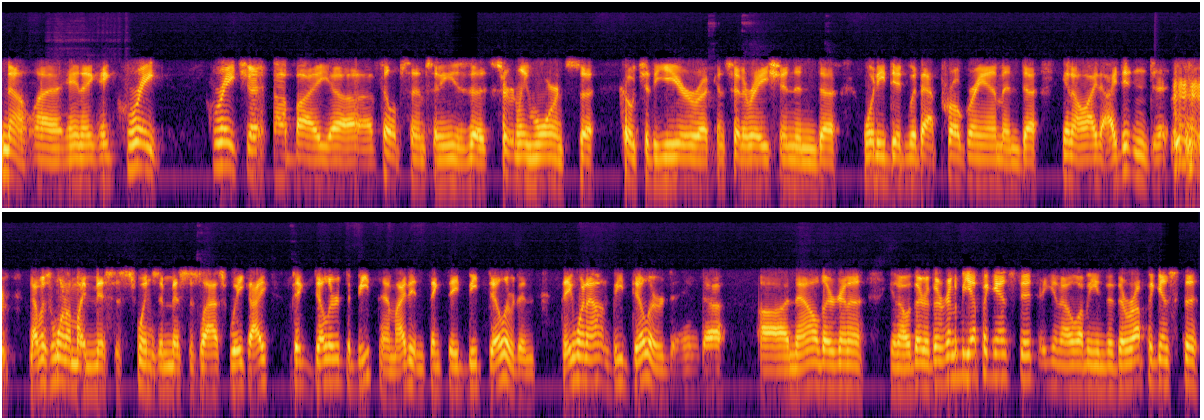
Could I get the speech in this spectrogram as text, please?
No, uh, and a, a great great job by uh, Philip Simpson. He's uh, certainly warrants uh, Coach of the Year uh, consideration and uh, what he did with that program. And uh, you know, I, I didn't. that was one of my misses, swings and misses last week. I picked Dillard to beat them. I didn't think they'd beat Dillard, and they went out and beat Dillard. And uh, uh, now they're gonna, you know, they're they're gonna be up against it. You know, I mean, they're up against the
